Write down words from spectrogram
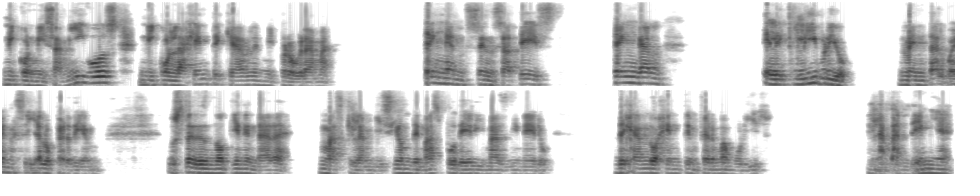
ni con mis amigos, ni con la gente que habla en mi programa. Tengan sensatez, tengan el equilibrio mental, bueno, ese ya lo perdieron. Ustedes no tienen nada más que la ambición de más poder y más dinero, dejando a gente enferma morir. En la pandemia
